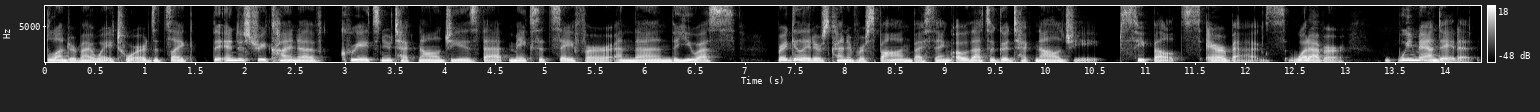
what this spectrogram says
blunder my way towards. It's like the industry kind of creates new technologies that makes it safer, and then the U.S. regulators kind of respond by saying, "Oh, that's a good technology." Seatbelts, airbags, whatever we mandate it.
